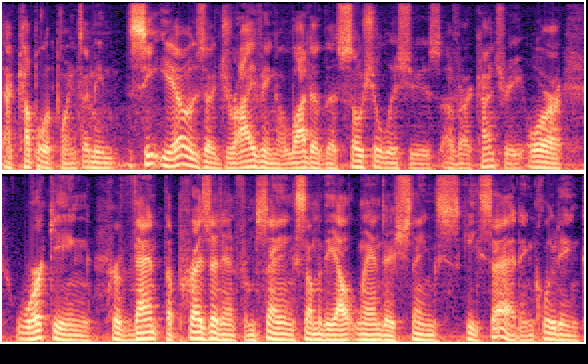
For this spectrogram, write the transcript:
a, couple of points. I mean, CEOs are driving a lot of the social issues of our country, or working prevent the president from saying some of the outlandish things he said, including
